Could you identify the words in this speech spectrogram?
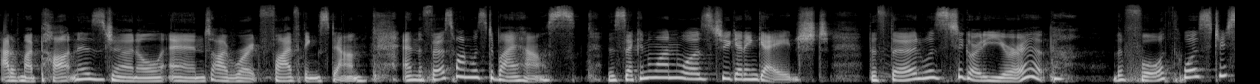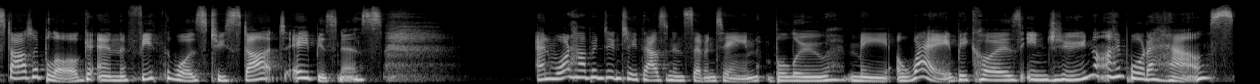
out of my partner's journal and I wrote five things down. And the first one was to buy a house. The second one was to get engaged. The third was to go to Europe. The fourth was to start a blog, and the fifth was to start a business. And what happened in 2017 blew me away because in June I bought a house.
